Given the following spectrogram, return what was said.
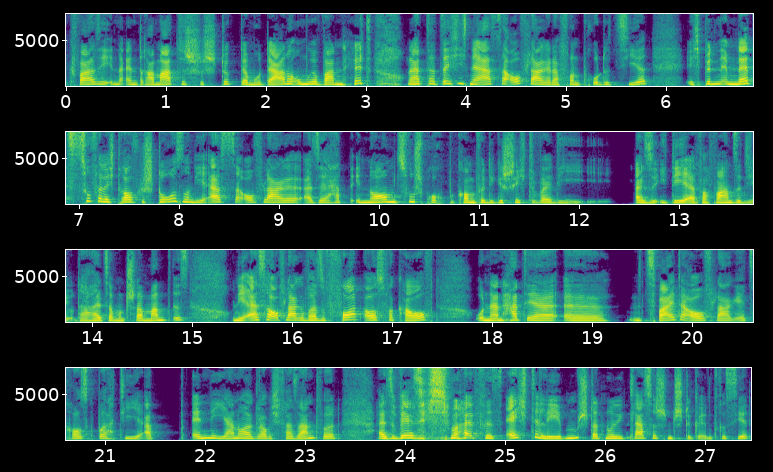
quasi in ein dramatisches Stück der Moderne umgewandelt und hat tatsächlich eine erste Auflage davon produziert. Ich bin im Netz zufällig drauf gestoßen und die erste Auflage, also er hat enormen Zuspruch bekommen für die Geschichte, weil die also Idee einfach wahnsinnig unterhaltsam und charmant ist. Und die erste Auflage war sofort ausverkauft und dann hat er äh, eine zweite Auflage jetzt rausgebracht, die ab Ende Januar, glaube ich, versandt wird. Also wer sich mal fürs echte Leben statt nur die klassischen Stücke interessiert,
